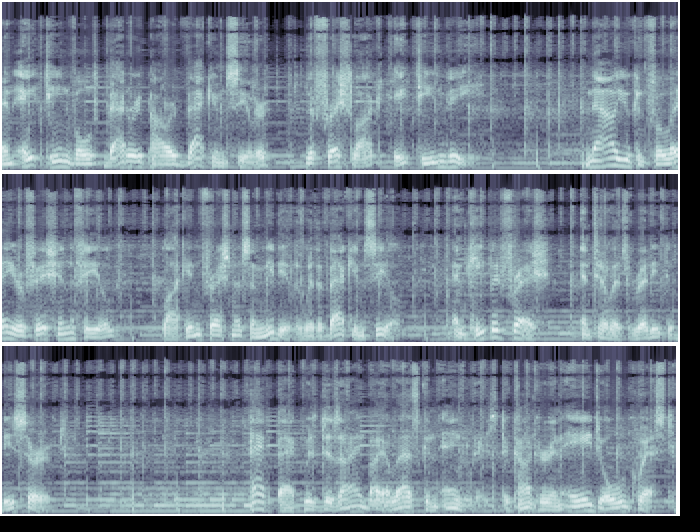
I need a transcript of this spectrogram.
an 18 volt battery powered vacuum sealer, the FreshLock 18V. Now you can fillet your fish in the field, lock in freshness immediately with a vacuum seal, and keep it fresh until it's ready to be served. Pack-Back was designed by Alaskan anglers to conquer an age old quest,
